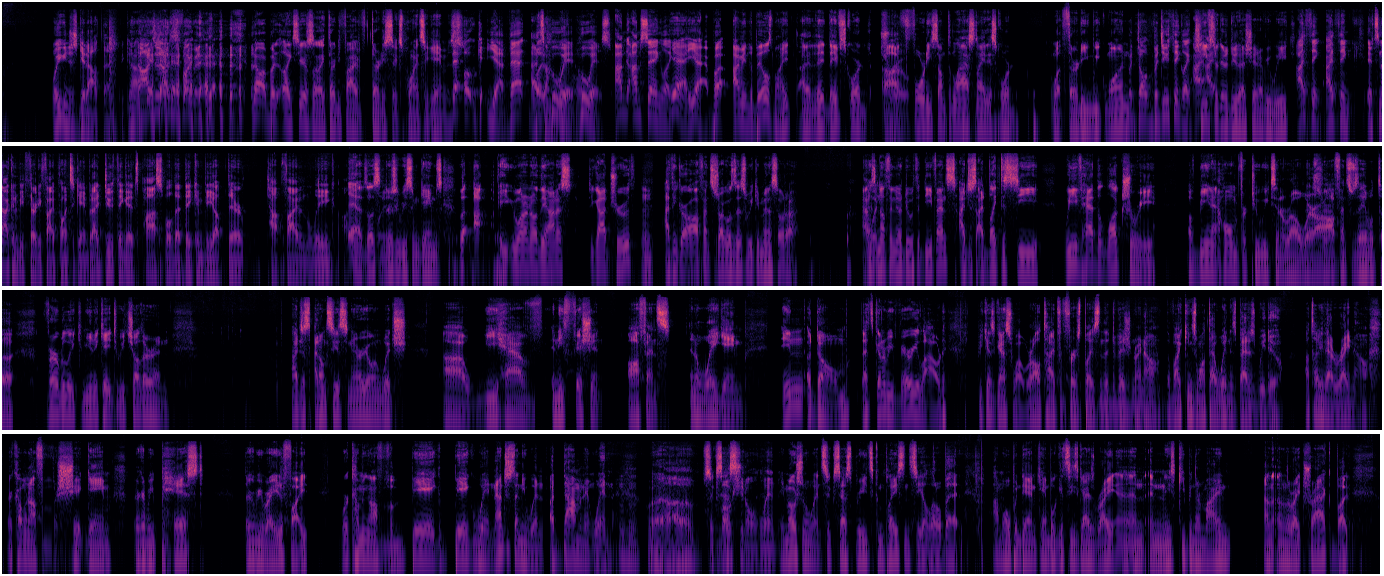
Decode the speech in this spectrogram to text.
Well, you can just get out then. Because, no, I'm just, I'm just fucking with it. no, but like seriously, like 35, 36 points a game is. that. Okay, yeah, that. But who is? Who is? I'm. I'm saying like. yeah, yeah, but I mean, the Bills might. I, they they've scored uh, forty something last night. They scored what thirty week one. But don't. But do you think like Chiefs I, are going to do that shit every week. I think I think it's not going to be 35 points a game, but I do think it's possible that they can be up there top five in the league. Yeah, listen, there's gonna be some games. But I, you want to know the honest to God truth? Hmm. I think our offense struggles this week in Minnesota. I has would, nothing to do with the defense. I just I'd like to see. We've had the luxury of being at home for two weeks in a row, where our offense was able to verbally communicate to each other, and I just I don't see a scenario in which uh, we have an efficient offense in a away game in a dome that's going to be very loud because guess what? We're all tied for first place in the division right now. The Vikings want that win as bad as we do. I'll tell you that right now. They're coming off of a shit game. They're going to be pissed. They're going to be ready to fight. We're coming off of a big, big win. Not just any win, a dominant win. Uh, success emotional win. emotional win. Success breeds complacency a little bit. I'm hoping Dan Campbell gets these guys right and and he's keeping their mind on, on the right track. But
